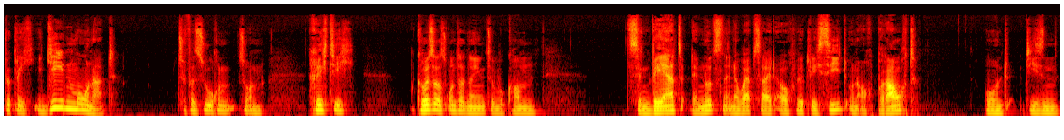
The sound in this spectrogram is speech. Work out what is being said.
wirklich jeden Monat zu versuchen, so ein richtig größeres Unternehmen zu bekommen, das den Wert, den Nutzen in der Website auch wirklich sieht und auch braucht und diesen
